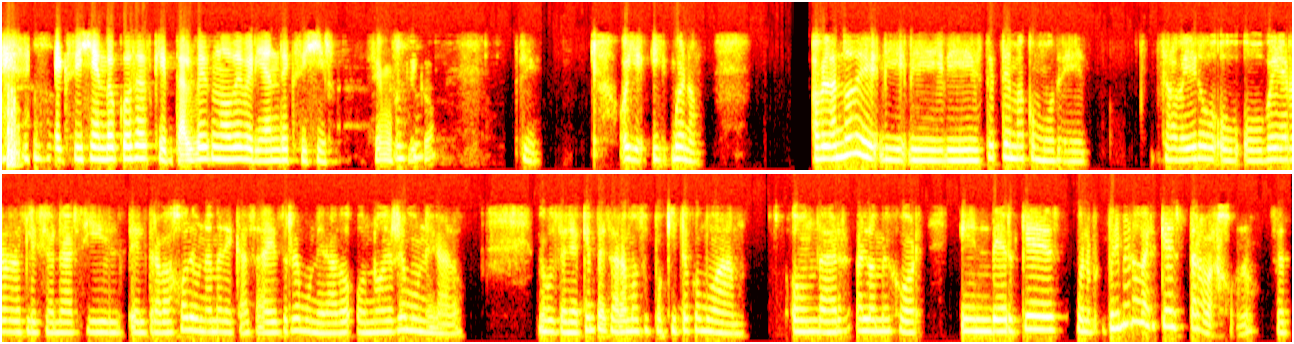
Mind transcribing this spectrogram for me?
exigiendo cosas que tal vez no deberían de exigir. ¿Se me explico? Sí. Oye, y bueno, hablando de, este tema como de saber o, o, ver o reflexionar si el, trabajo de un ama de casa es remunerado o no es remunerado, me gustaría que empezáramos un poquito como a ahondar a lo mejor en ver qué es, bueno, primero ver qué es trabajo, ¿no? O sea,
